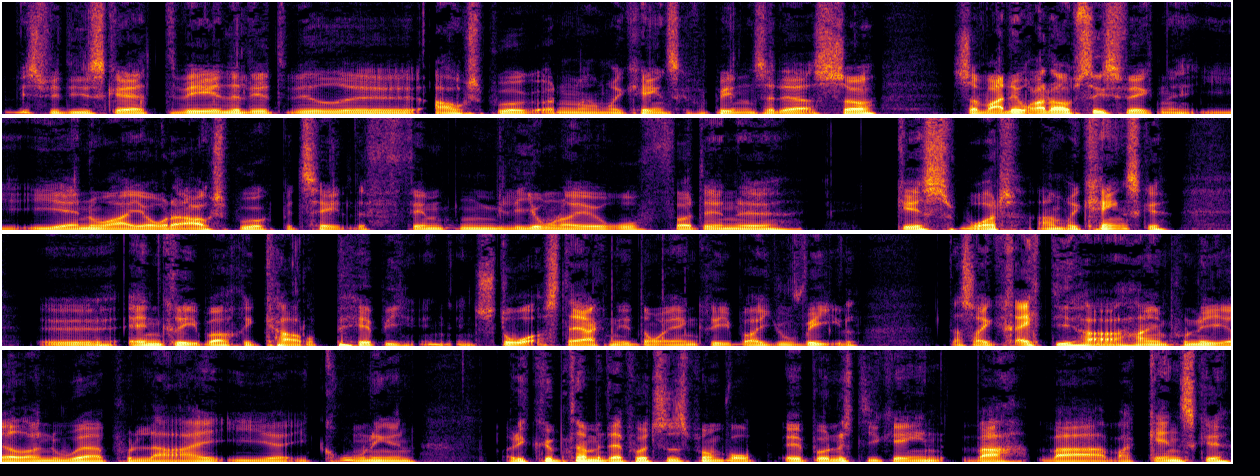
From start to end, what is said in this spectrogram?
hvis vi lige skal dvæle lidt ved øh, Augsburg og den amerikanske forbindelse der, så, så var det jo ret opsigtsvækkende i, i januar i år, da Augsburg betalte 15 millioner euro for den, øh, guess what, amerikanske øh, angriber Ricardo Pepi, en, en stor, stærk 19-årig angriber, juvel, der så ikke rigtig har, har imponeret og nu er på leje i, øh, i Groningen. Og de købte ham endda på et tidspunkt, hvor øh, Bundesligaen var, var, var ganske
